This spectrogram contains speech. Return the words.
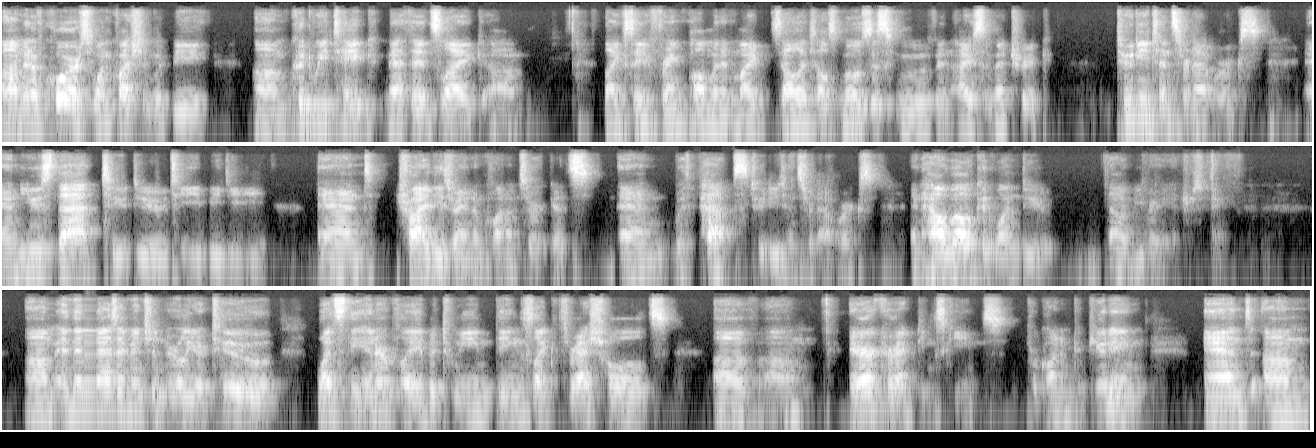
Um, and of course, one question would be, um, could we take methods like, um, like say Frank Pollmann and Mike Zaletel's Moses move and isometric 2D tensor networks and use that to do TEBD and try these random quantum circuits and with PEPs, 2D tensor networks, and how well could one do? That would be very interesting. Um, and then as I mentioned earlier too, what's the interplay between things like thresholds of um, error correcting schemes for quantum computing and um,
